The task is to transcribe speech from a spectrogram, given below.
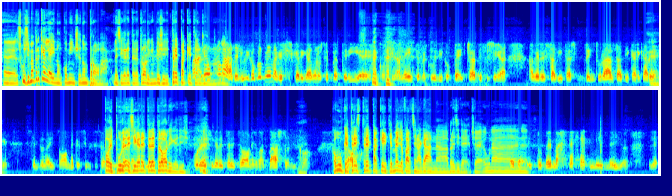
Eh, scusi, ma perché lei non comincia e non prova le sigarette elettroniche invece di tre pacchetti Ma al le ho giorno? Provate, l'unico problema è che si scaricavano queste batterie continuamente, per cui dico, beh, già bisogna avere questa vita sventurata di caricare sempre l'iPhone che si, si Eh. Poi pure le sigarette elettroniche, dice. Pure le sigarette elettroniche, ma basta, dico. Comunque, No. tre, tre pacchetti, è meglio farsi una canna, Presidente. Cioè, una... Eh beh, il problema è me- meglio, le-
